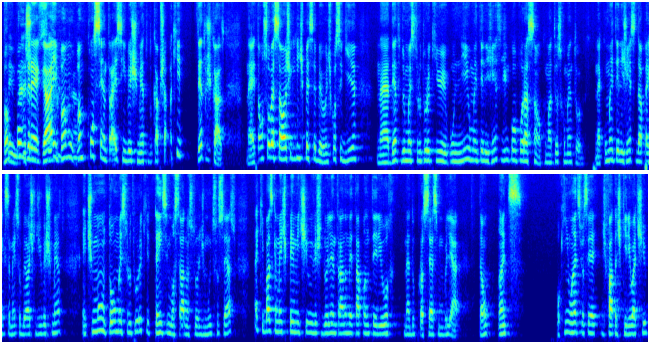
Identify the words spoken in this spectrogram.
vamos congregar e vamos, vamos concentrar esse investimento do capixaba aqui, dentro de casa. né? Então, sob essa ótica, que a gente percebeu? A gente conseguia, né, dentro de uma estrutura que unia uma inteligência de incorporação, que o Matheus comentou, né, com uma inteligência da Apex também sob a ótica de investimento, a gente montou uma estrutura que tem se mostrado uma estrutura de muito sucesso, né, que basicamente permitiu o investidor ele entrar numa etapa anterior né, do processo imobiliário. Então, antes, um pouquinho antes de você de fato adquirir o ativo,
